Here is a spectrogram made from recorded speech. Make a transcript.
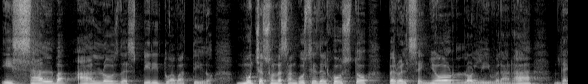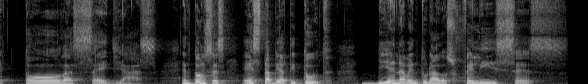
y salva a los de espíritu abatido. Muchas son las angustias del justo, pero el Señor lo librará de todas ellas. Entonces, esta beatitud, bienaventurados, felices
